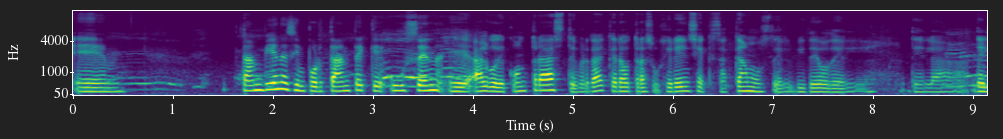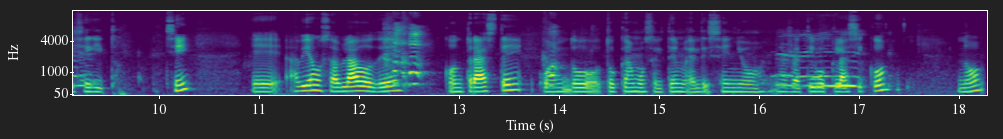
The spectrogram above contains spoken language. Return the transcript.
Em, también es importante que usen eh, algo de contraste, ¿verdad? Que era otra sugerencia que sacamos del video del, de la, del ceguito. ¿Sí? Eh, habíamos hablado de contraste cuando tocamos el tema del diseño narrativo clásico, ¿no?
